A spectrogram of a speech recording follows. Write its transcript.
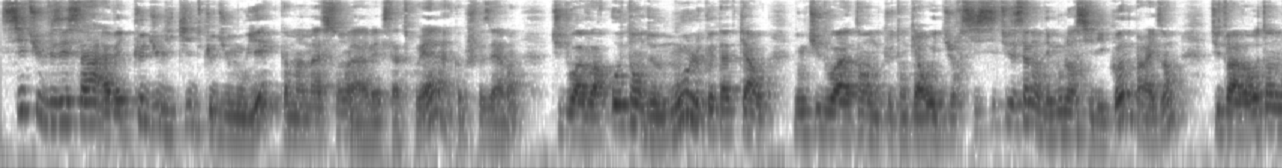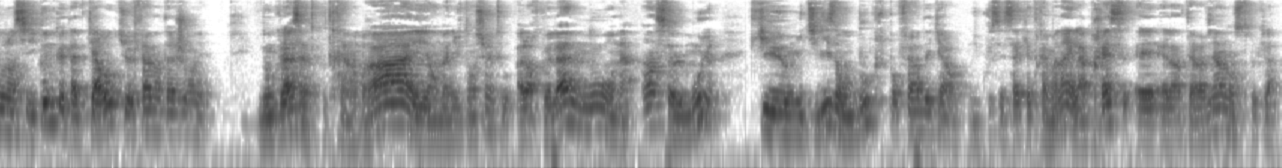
Si tu faisais ça avec que du liquide que du mouillé, comme un maçon là avec sa truelle, comme je faisais avant, tu dois avoir autant de moules que tu as de carreaux. Donc tu dois attendre que ton carreau il durcisse. Si tu fais ça dans des moules en silicone, par exemple, tu dois avoir autant de moules en silicone que tu as de carreaux que tu veux faire dans ta journée. Donc là, ça te coûterait un bras et en manutention et tout. Alors que là, nous, on a un seul moule qu'on utilise en boucle pour faire des carreaux. Du coup, c'est ça qui est très malin. Et la presse, elle, intervient dans ce truc-là.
